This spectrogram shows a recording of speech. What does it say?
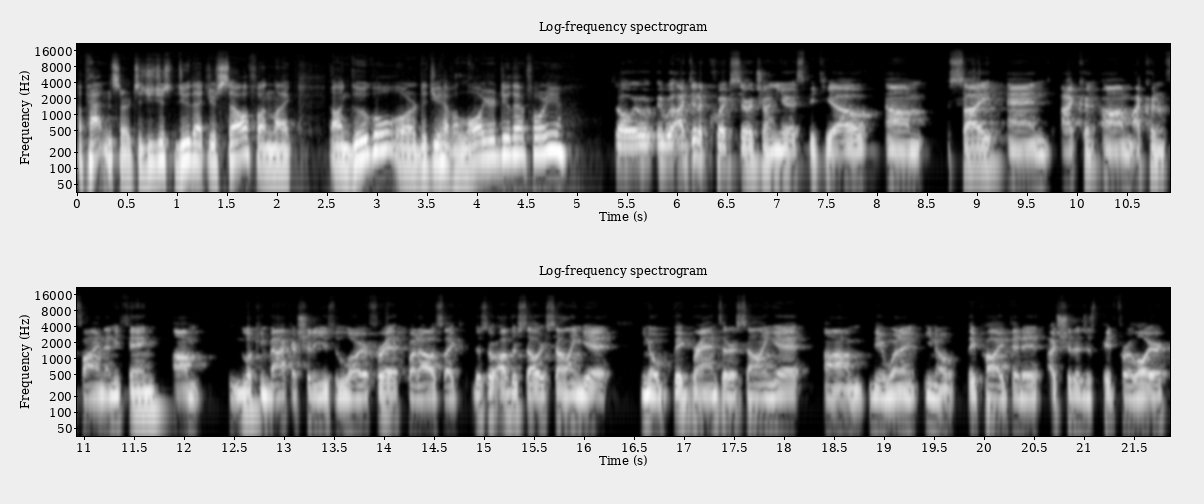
a patent search. Did you just do that yourself on like on Google, or did you have a lawyer do that for you? So it, it, I did a quick search on USPTO um, site, and I couldn't um, I couldn't find anything. Um, looking back, I should have used a lawyer for it, but I was like, there's other sellers selling it. You know, big brands that are selling it. Um, they wouldn't. You know, they probably did it. I should have just paid for a lawyer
